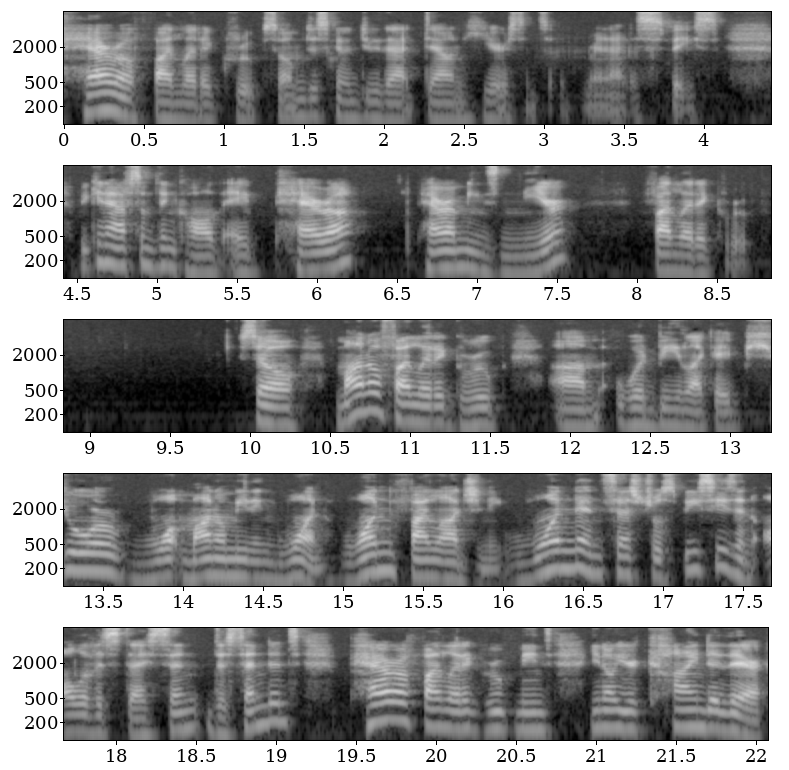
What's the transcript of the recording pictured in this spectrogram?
paraphyletic group. So I'm just going to do that down here since I ran out of space. We can have something called a para, para means near, phyletic group. So monophyletic group um, would be like a pure one, mono meaning one, one phylogeny, one ancestral species and all of its descendants. Paraphyletic group means, you know, you're kind of there.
